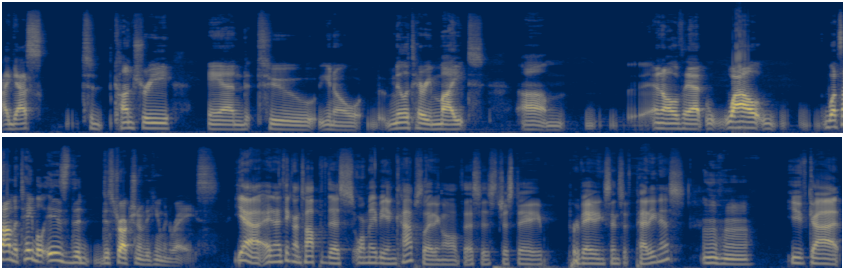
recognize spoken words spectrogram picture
i guess to country and to you know military might um, and all of that while what's on the table is the destruction of the human race. Yeah, and I think on top of this, or maybe encapsulating all of this, is just a pervading sense of pettiness. Mm-hmm. You've got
